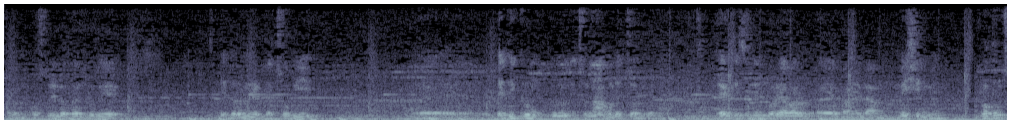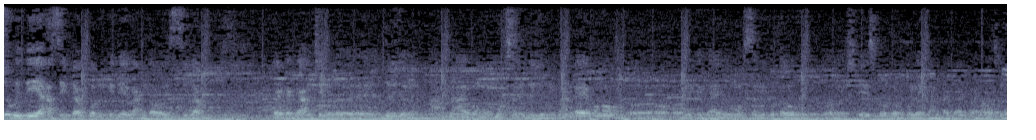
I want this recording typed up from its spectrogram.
কারণ অশ্লীলতার যুগে এ ধরনের একটা ছবি ব্যতিক্রম কোনো কিছু না হলে চলবে না। এর কিছুদিন পরে আবার বানাইলাম মেশিন ম্যান। প্রথম ছবি দিয়ে আসিফ আকবরকে দিয়ে গান গাওয়াইছিলাম একটা গান ছিল দুইজনের মান্না এবং উমর সানি দুইজনে গানটা। এখনও অনেকে গায়। উমর সানি কোথাও স্টেজ প্রোগ্রাম করলে গানটা গায়। গানটা ছিল,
